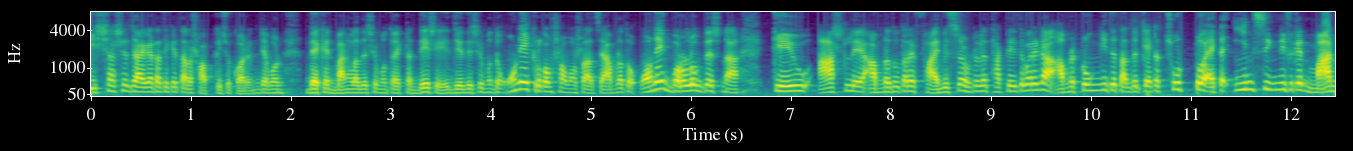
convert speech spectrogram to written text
বিশ্বাসের জায়গাটা থেকে তারা সব কিছু করেন। যেমন দেখেন, বাংলাদেশের মতো একটা দেশে, যে দেশের মধ্যে অনেক রকম সমস্যা আছে, আমরা তো অনেক বড়লোক দেশ না, কেউ আসলে আমরা তো তারা ফাইভ স্টার হোটেলে থাকতে দিতে পারি না, আমরা টঙ্গিতে তাদেরকে একটা ছোট্ট, একটা ইনসিগনিফিকেন্ট মাঠ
